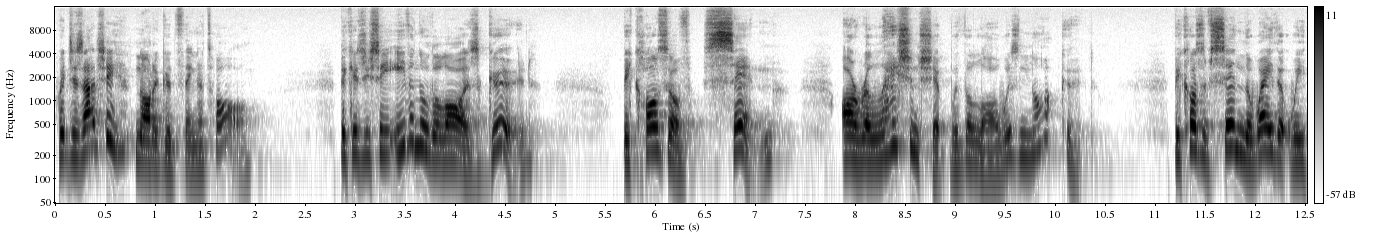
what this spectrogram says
which is actually not a good thing at all. Because you see, even though the law is good, because of sin, our relationship with the law was not good. Because of sin, the way that we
